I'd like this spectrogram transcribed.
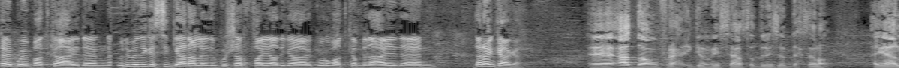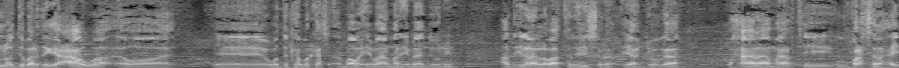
qayb weyn baad ka ahaydeen. Weliba idinka si gaara laydinku sharfay adiga gurubaad ka mid ahayd. Dareenkaaga aad baan ugu farax gelinaysaa soddon iyo saddex sano. Ayaa loo dabaaldegay caawa oo waddanka markaas maba imaan mana imaan doonin. Hadda ilaa labaatan iyo sano ayaan joogaa. Waxaana maaragtay ugu faraxsanahay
